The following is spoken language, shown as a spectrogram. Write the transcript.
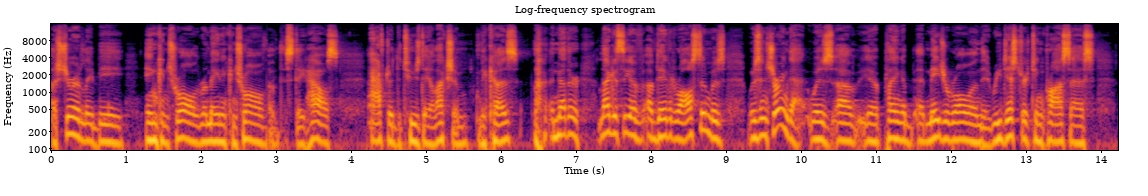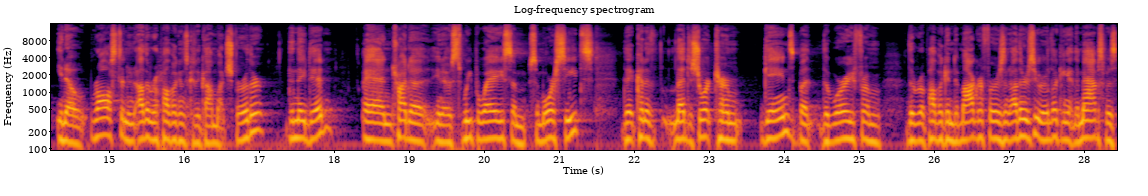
assuredly be in control, remain in control of the state house. After the Tuesday election because another legacy of, of David Ralston was was ensuring that was uh, you know, playing a, a major role in the redistricting process. You know, Ralston and other Republicans could have gone much further than they did and tried to you know sweep away some some more seats that could have led to short term gains, but the worry from the Republican demographers and others who are looking at the maps was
